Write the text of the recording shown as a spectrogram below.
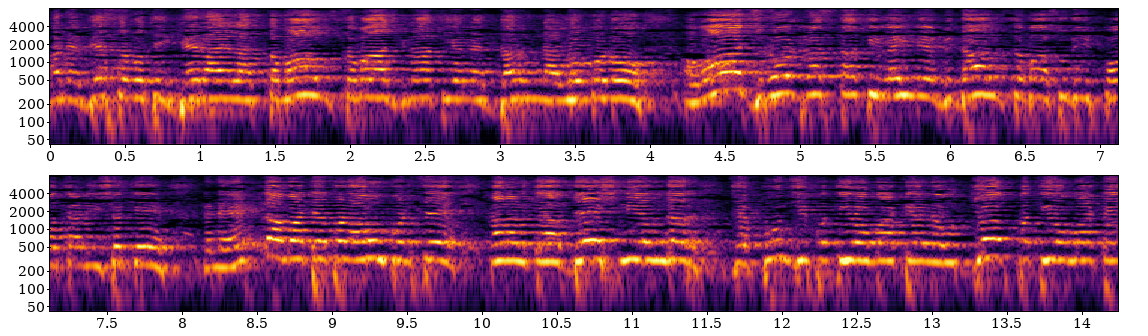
અને વ્યસનોથી ઘેરાયેલા તમામ સમાજ જ્ઞાતિ અને ધર્મના લોકોનો અવાજ રોડ રસ્તાથી લઈને વિધાનસભા સુધી પહોંચાડી શકે અને એટલા માટે પણ આવવું પડશે, કારણ કે આ દેશની અંદર જે પૂંજીપતિઓ માટે અને ઉદ્યોગપતિઓ માટે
